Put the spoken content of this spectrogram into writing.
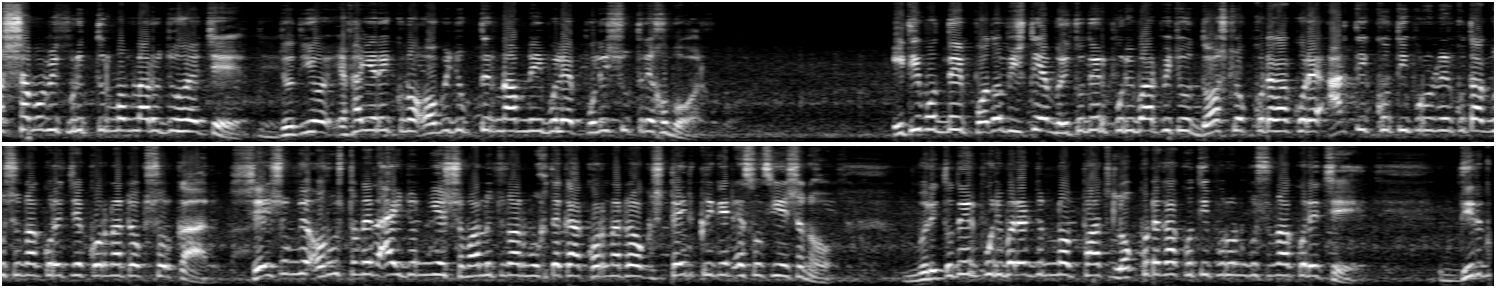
অস্বাভাবিক মৃত্যুর মামলা রুজু হয়েছে। যদিও এফআইআরে কোনো অভিযুক্তের নাম নেই বলে পুলিশ সূত্রে খবর। ইতিমধ্যে পদপিষ্টে মৃতদের পরিবার পিছু দশ লক্ষ টাকা করে আর্থিক ক্ষতিপূরণের কথা ঘোষণা করেছে কর্ণাটক সরকার। সেই সঙ্গে অনুষ্ঠানের আয়োজন নিয়ে সমালোচনার মুখ দেখা কর্ণাটক স্টেট ক্রিকেট অ্যাসোসিয়েশনও মৃতদের পরিবারের জন্য পাঁচ লক্ষ টাকা ক্ষতিপূরণ ঘোষণা করেছে। দীর্ঘ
